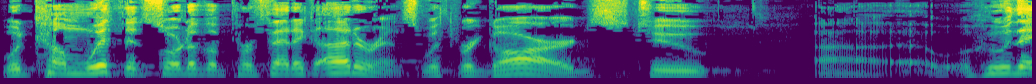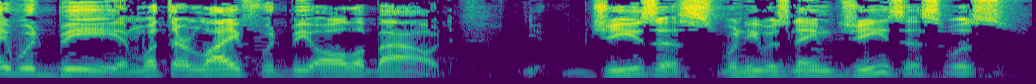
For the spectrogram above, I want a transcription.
would come with it sort of a prophetic utterance with regards to uh, who they would be and what their life would be all about. Jesus, when he was named Jesus, was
